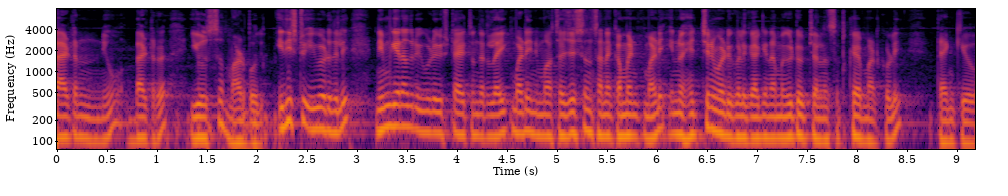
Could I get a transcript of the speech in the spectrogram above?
ಪ್ಯಾಟರ್ನ್ ನೀವು ಬೆಟರ್ ಯೂಸ್ ಮಾಡ್ಬೋದು. ಇದಿಷ್ಟು ಈ ವಿಡಿಯೋದಲ್ಲಿ. ನಿಮಗೇನಾದರೂ ಈ ವಿಡಿಯೋ ಇಷ್ಟ ಆಯಿತು ಅಂದರೆ ಲೈಕ್ ಮಾಡಿ, ನಿಮ್ಮ ಸಜೆಷನ್ಸನ್ನು ಕಮೆಂಟ್ ಮಾಡಿ. ಇನ್ನು ಹೆಚ್ಚಿನ ವಿಡಿಯೋಗಳಿಗಾಗಿ ನಮ್ಮ ಯೂಟ್ಯೂಬ್ ಚಾನಲ್ ಸಬ್ಸ್ಕ್ರೈಬ್ ಮಾಡ್ಕೊಳ್ಳಿ. Thank you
